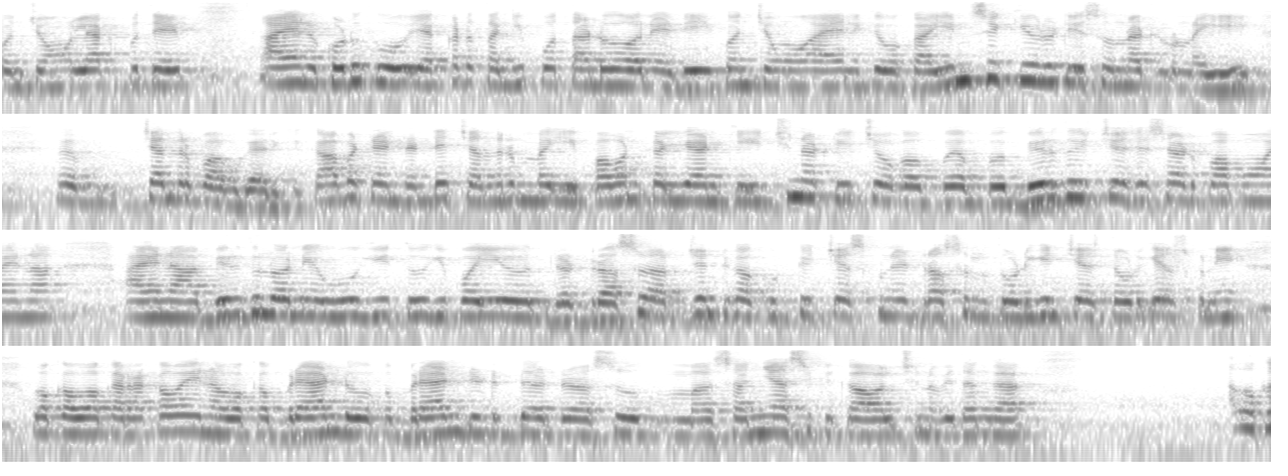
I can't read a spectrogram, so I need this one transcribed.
కొంచెం లేకపోతే ఆయన కొడుకు ఎక్కడ తగ్గిపోతాడో అనేది కొంచెం ఆయనకి ఒక ఇన్సెక్యూరిటీస్ ఉన్నట్లున్నాయి చంద్రబాబు గారికి. కాబట్టి ఏంటంటే చంద్రబాబు ఈ పవన్ కళ్యాణ్కి ఇచ్చినట్టు ఇచ్చి ఒక బిరుదు ఇచ్చేసేసాడు పాపం ఆయన. ఆయన ఆ బిరుదులోనే ఊగి తూగిపోయి డ్రెస్ అర్జెంటుగా కుట్టిచ్చేసుకుని డ్రెస్సులు తొడిగించేసి తొడిగేసుకుని ఒక ఒక రకమైన ఒక బ్రాండ్ ఒక బ్రాండెడ్ డ్రెస్సు సన్యాసికి కావాల్సిన విధంగా ఒక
